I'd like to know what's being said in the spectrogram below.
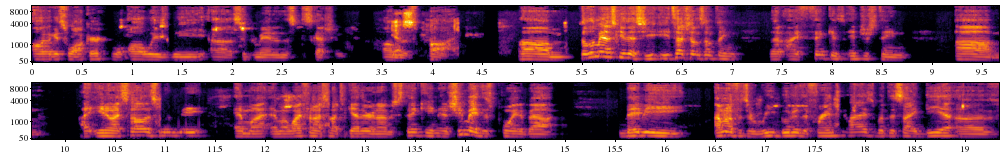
August Walker will always be uh, Superman in this discussion on Yes. this pod. Um, so let me ask you this: you, you touched on something that I think is interesting. Um, I, you know, I saw this movie, and my and my wife and I saw it together, and I was thinking, and she made this point about maybe I don't know if it's a reboot of the franchise, but this idea of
